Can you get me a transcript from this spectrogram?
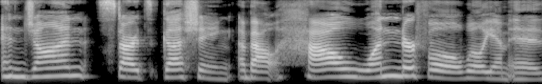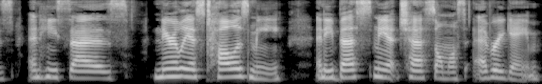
And John starts gushing about how wonderful William is. And he says, Nearly as tall as me, and he bests me at chess almost every game.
